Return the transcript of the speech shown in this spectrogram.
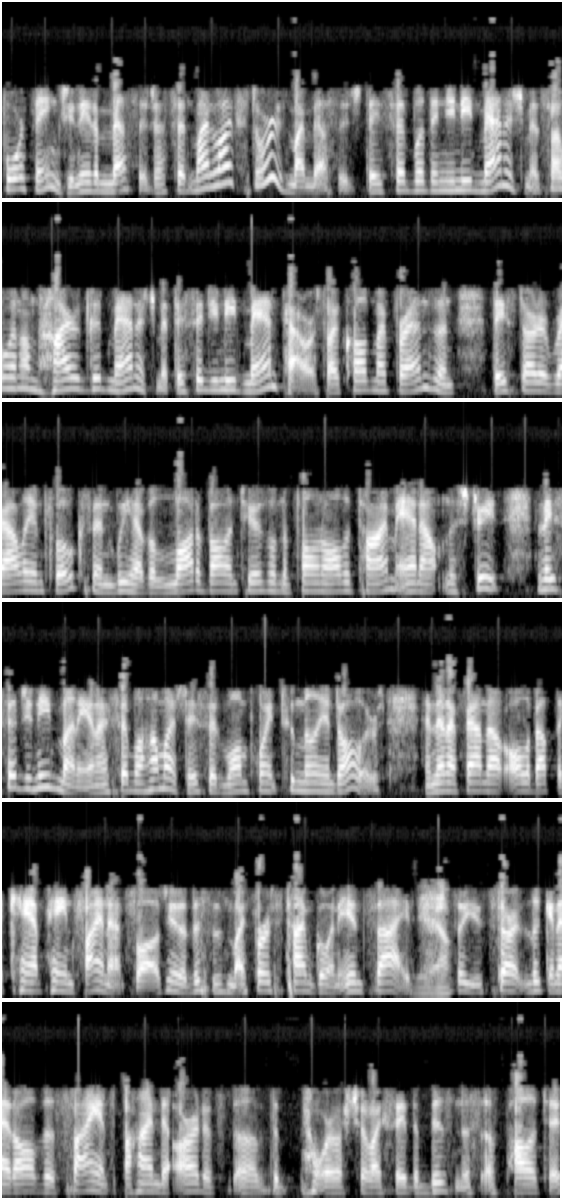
four things. You need a message." I said, "My life story is my message." They said, "Well, then you need management." So I went on hired good management. They said, "You need manpower." So I called my friends and they started rallying folks. And we have a lot of volunteers on the phone all the time and out in the streets. And they said, "You need money." And I said, "Well, how much?" They said, "1.2 million dollars." And then I found out all about the campaign finance laws. You know, this is my first time going inside. Yeah. So you start looking at all the science behind the art of uh, the, or shall I say, the business of politics.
